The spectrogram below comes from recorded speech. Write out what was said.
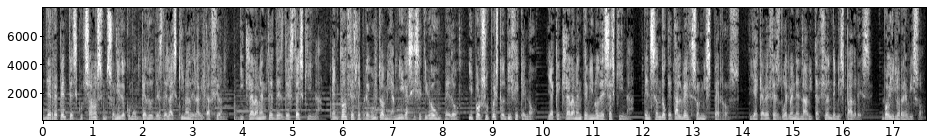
De repente escuchamos un sonido como un pedo desde la esquina de la habitación, y claramente desde esta esquina. Entonces le pregunto a mi amiga si se tiró un pedo, y por supuesto dice que no ya que claramente vino de esa esquina, pensando que tal vez son mis perros. ya que a veces duermen en la habitación de mis padres. Voy y lo reviso,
